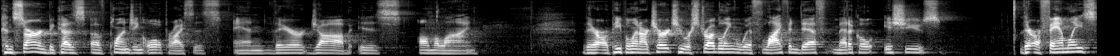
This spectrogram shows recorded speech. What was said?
concerned because of plunging oil prices and their job is on the line. There are people in our church who are struggling with life and death medical issues. There are families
